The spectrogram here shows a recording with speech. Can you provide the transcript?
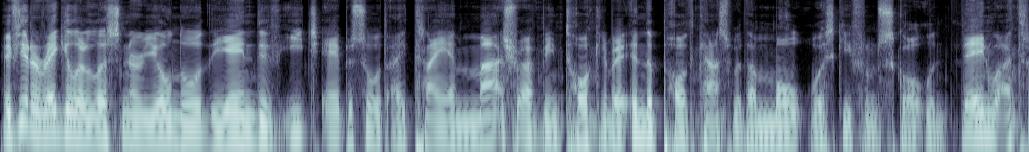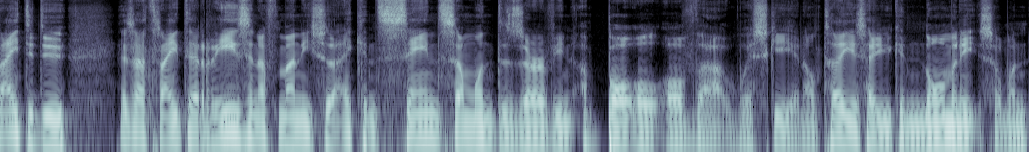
If you're a regular listener, you'll know at the end of each episode, I try and match what I've been talking about in the podcast with a malt whiskey from Scotland. Then, what I try to do is I try to raise enough money so that I can send someone deserving a bottle of that whiskey. And I'll tell you how you can nominate someone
